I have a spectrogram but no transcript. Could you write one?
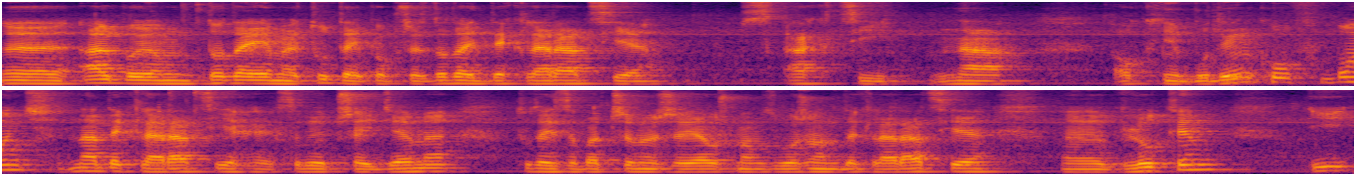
E, albo ją dodajemy tutaj poprzez dodać deklarację z akcji na oknie budynków, bądź na deklarację, jak sobie przejdziemy. Tutaj zobaczymy, że ja już mam złożoną deklarację e, w lutym i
